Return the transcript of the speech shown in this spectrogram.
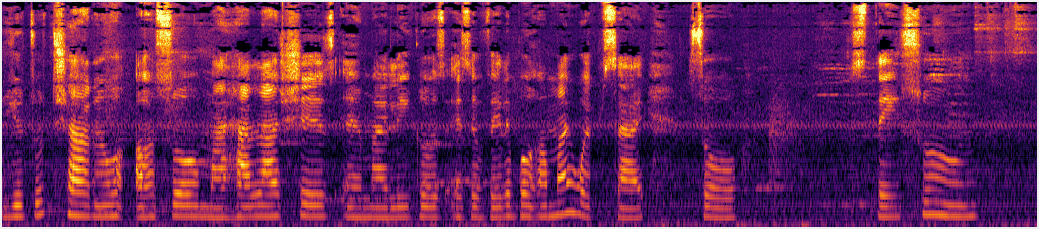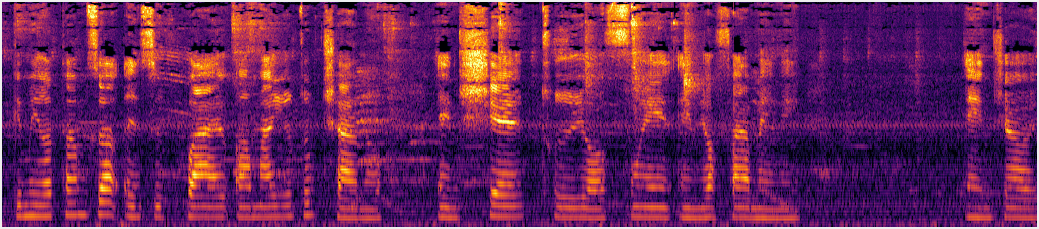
YouTube channel. Also, my eyelashes and my Legos is available on my website. So, stay soon. Give me a thumbs up and subscribe on my YouTube channel and share to your friend and your family. Enjoy.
